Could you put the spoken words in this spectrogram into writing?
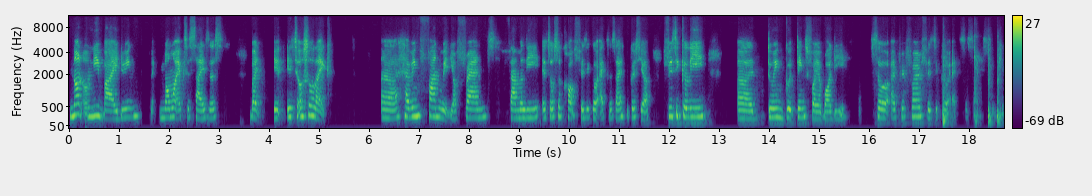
not only by doing like, normal exercises, but it, it's also like uh, having fun with your friends, family. It's also called physical exercise because you're physically uh, doing good things for your body. So I prefer physical exercise. Thank you.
